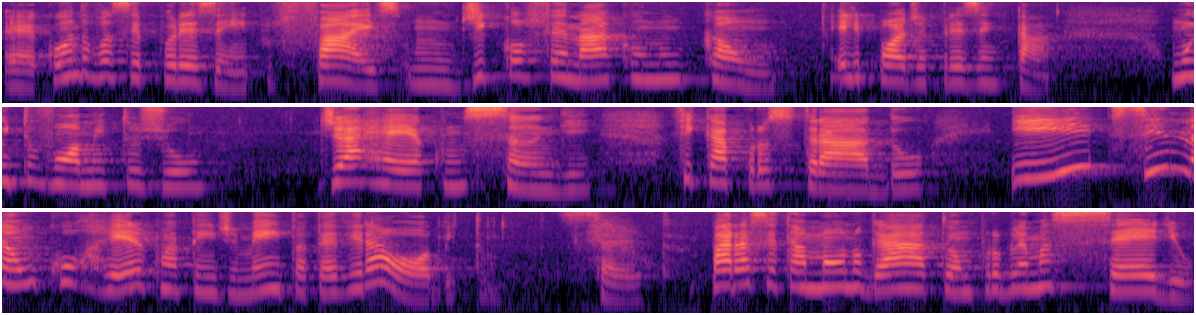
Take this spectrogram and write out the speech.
é, quando você, por exemplo, faz um diclofenaco num cão, ele pode apresentar muito vômito, Ju, diarreia com sangue, ficar prostrado e, se não correr com atendimento, até virar óbito. Certo. Paracetamol no gato é um problema sério.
